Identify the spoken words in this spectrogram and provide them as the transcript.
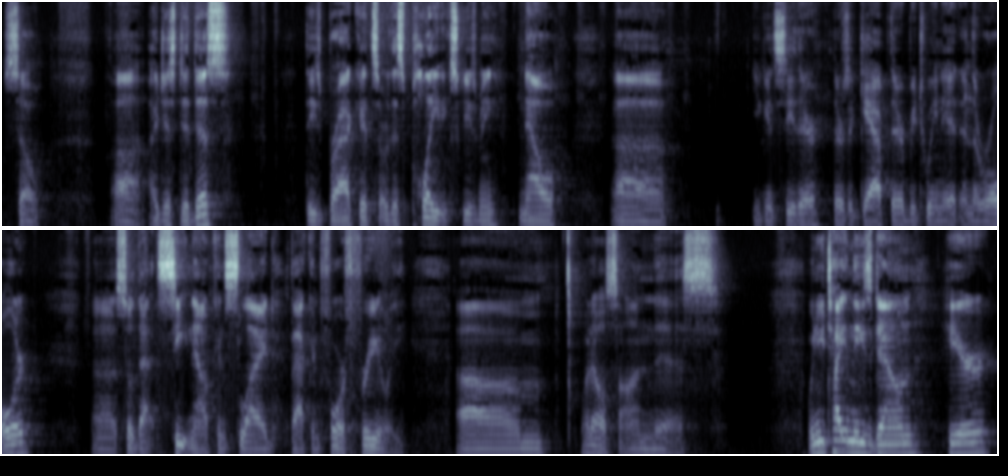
So uh, I just did this. These brackets, or this plate, excuse me. Now uh, you can see there, there's a gap there between it and the roller. Uh, so that seat now can slide back and forth freely. Um, what else on this? When you tighten these down here,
